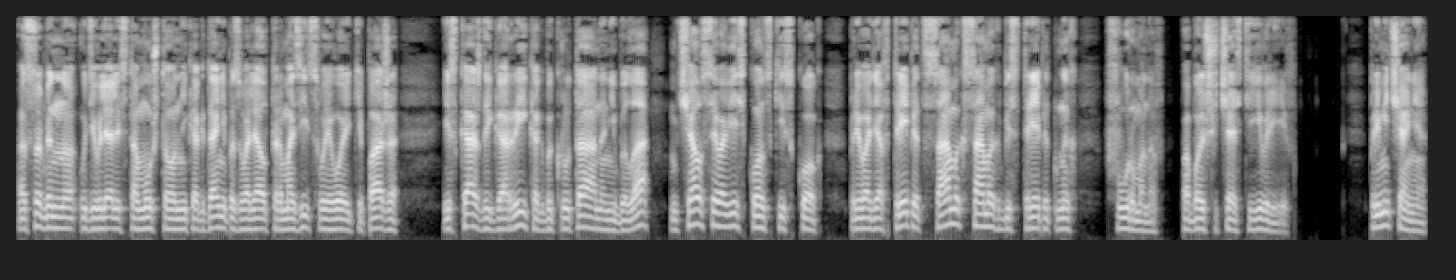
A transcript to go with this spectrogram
Особенно удивлялись тому, что он никогда не позволял тормозить своего экипажа, и с каждой горы, как бы крута она ни была, мчался во весь конский скок, приводя в трепет самых-самых бестрепетных фурманов, по большей части евреев. Примечание.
